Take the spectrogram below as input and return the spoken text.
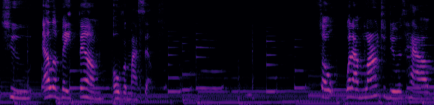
to elevate them over myself. So, what I've learned to do is have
